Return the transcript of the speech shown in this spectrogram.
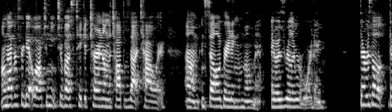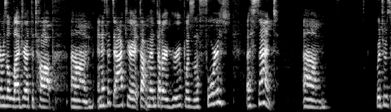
I'll never forget watching each of us take a turn on the top of that tower um, and celebrating the moment. It was really rewarding. There was a there was a ledger at the top, um, and if it's accurate, that meant that our group was the fourth ascent. Um, which was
